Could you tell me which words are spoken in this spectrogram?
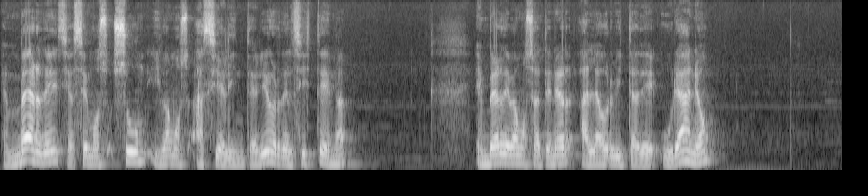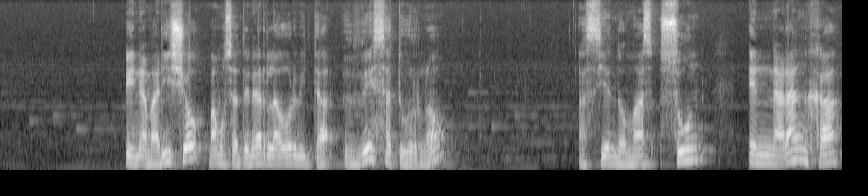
En verde, si hacemos zoom y vamos hacia el interior del sistema, en verde vamos a tener a la órbita de Urano, en amarillo vamos a tener la órbita de Saturno, haciendo más zoom, en naranja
